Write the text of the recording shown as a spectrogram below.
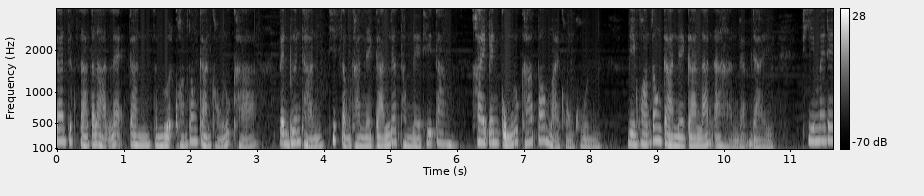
การศึกษาตลาดและการสำรวจความต้องการของลูกค้า เป็นพื้นฐานที่สำคัญในการเลือกทำเลที่ตั้ง ใครเป็นกลุ่มลูกค้าเป้าหมายของคุณ มีความต้องการในการร้านอาหารแบบใด ที่ไม่ได้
